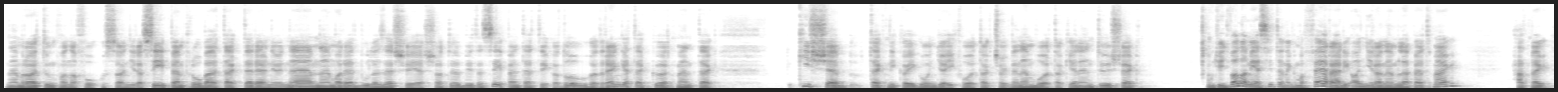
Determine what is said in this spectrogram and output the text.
nem rajtunk van a fókusz annyira, szépen próbálták terelni, hogy nem, nem, a Red Bull az esélyes, stb. Tehát szépen tették a dolgukat, rengeteg kört mentek, kisebb technikai gondjaik voltak csak, de nem voltak jelentősek. Úgyhogy valamilyen szinten nekem a Ferrari annyira nem lepett meg, hát meg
